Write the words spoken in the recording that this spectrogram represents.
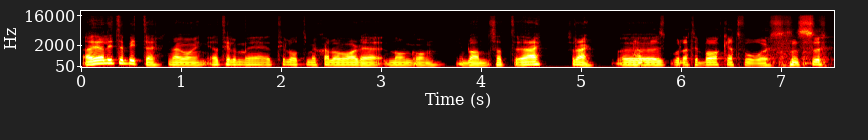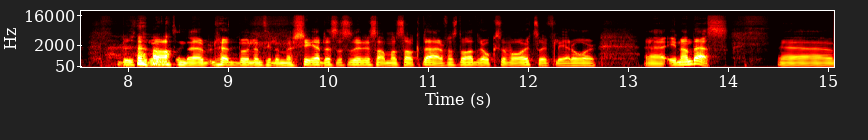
Ja, jag är lite bitter den här gången. Jag till och med tillåter mig själv att vara det någon gång ibland. Så att nej, sådär. Ja, spola tillbaka två år så byter du ut den där Red Bullen till en Mercedes och så är det samma sak där, fast då hade det också varit så i flera år eh, innan dess. Eh,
